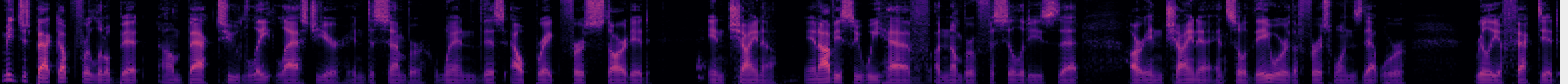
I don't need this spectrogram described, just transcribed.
Let me just back up for a little bit, um, back to late last year in December when this outbreak first started in China, and obviously we have a number of facilities that are in China, and so they were the first ones that were really affected.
